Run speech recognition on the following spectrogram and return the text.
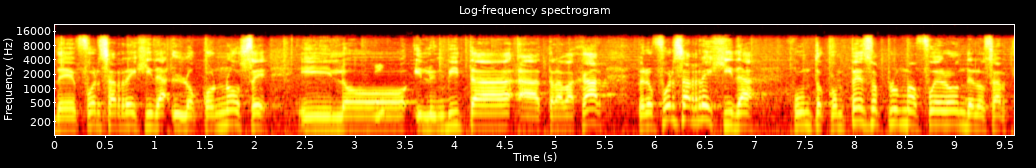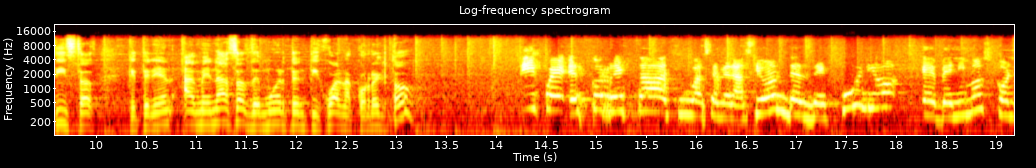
de Fuerza Régida lo conoce y lo, y lo invita a trabajar. Pero Fuerza Régida junto con Peso Pluma fueron de los artistas que tenían amenazas de muerte en Tijuana, ¿correcto? Sí, fue, es correcta tu aseveración. Desde julio eh, venimos con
